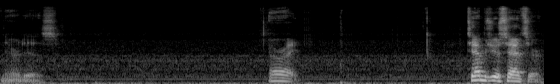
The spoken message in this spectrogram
There it is. All right. Temperature sensor.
